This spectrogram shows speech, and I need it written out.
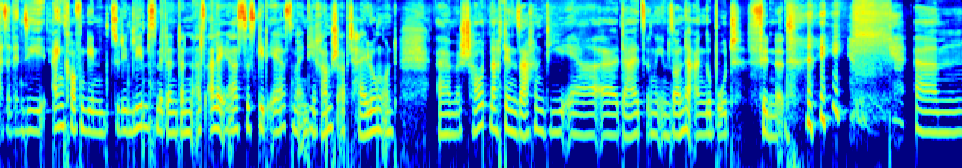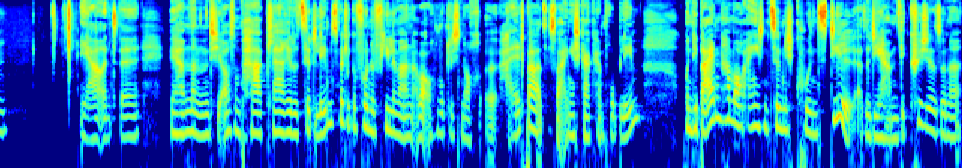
also wenn sie einkaufen gehen zu den Lebensmitteln, dann als allererstes geht er erstmal in die Ramschabteilung und ähm, schaut nach den Sachen, die er äh, da jetzt irgendwie im Sonderangebot findet. ähm, ja, und äh, wir haben dann natürlich auch so ein paar klar reduzierte Lebensmittel gefunden. Viele waren aber auch wirklich noch äh, haltbar. Also es war eigentlich gar kein Problem. Und die beiden haben auch eigentlich einen ziemlich coolen Stil. Also die haben die Küche, so eine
